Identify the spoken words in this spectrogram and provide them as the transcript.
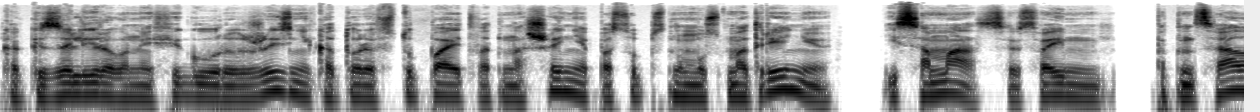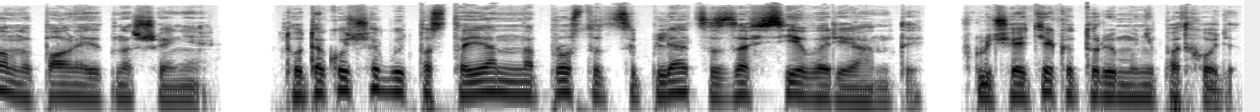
как изолированной фигуры в жизни, которая вступает в отношения по собственному усмотрению и сама со своим потенциалом наполняет отношения, то такой человек будет постоянно просто цепляться за все варианты, включая те, которые ему не подходят.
